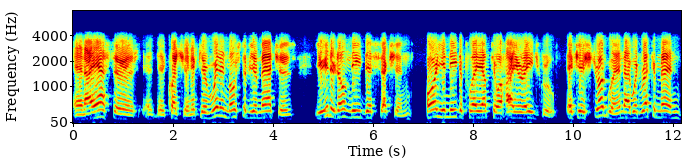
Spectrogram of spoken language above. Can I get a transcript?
and I asked the, the question: If you're winning most of your matches, you either don't need this section or you need to play up to a higher age group. If you're struggling, I would recommend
